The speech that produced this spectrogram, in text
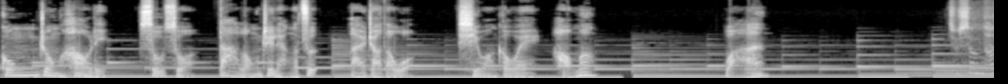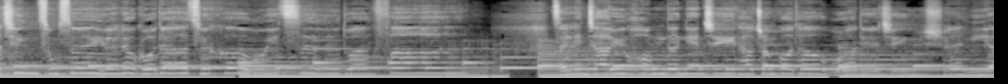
公众号里搜索“大龙”这两个字来找到我。希望各位好梦。晚安。就像他青葱岁月流过的最后一次短发，在脸颊晕红的年纪，他转过头，我跌进悬崖。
